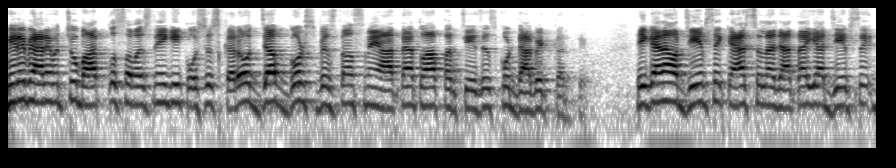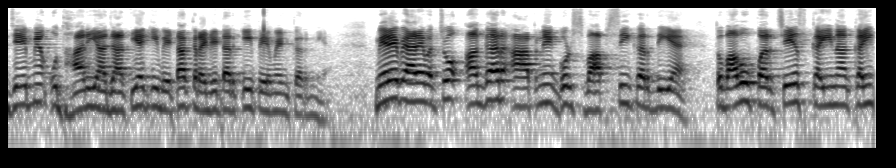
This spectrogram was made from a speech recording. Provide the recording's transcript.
मेरे प्यारे बच्चों, बात को समझने की कोशिश करो, जब गुड्स बिज़नेस में आता है तो आप परचेजेस को डेबिट करते हो। ठीक है ना? और जेब से कैश चला जाता है या जेब से, जेब में उधारी आ जाती है कि बेटा क्रेडिटर की पेमेंट करनी है। मेरे प्यारे बच्चों, अगर आपने गुड्स वापसी कर दी है तो बाबू परचेज कहीं ना कहीं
